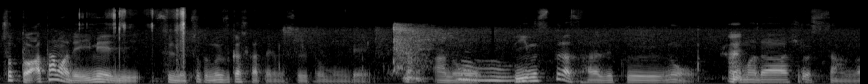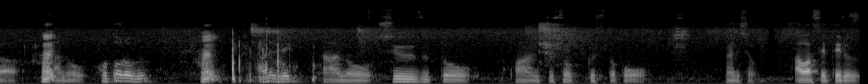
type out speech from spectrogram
ちょっと頭でイメージするのちょっと難しかったりもすると思うんであの、うんうん。ビームスプラス原宿のはい。山田博さんが、はい。あのフォトログ？はい。あれであのシューズとパンツソックスとこうなんでしょう合わせてる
